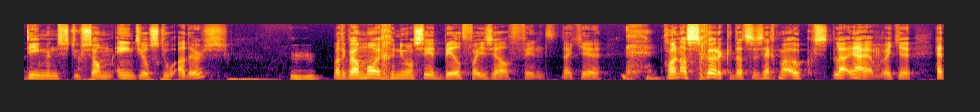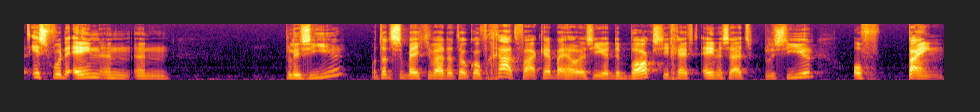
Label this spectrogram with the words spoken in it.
demons to some, angels to others. Mhm. Wat ik wel een mooi genuanceerd beeld van jezelf vind. Dat je gewoon als schurk, dat ze zeg maar ook, ja, weet je, het is voor de een een, een plezier. Want dat is een beetje waar dat ook over gaat vaak. Hè? Bij je de box, die geeft enerzijds plezier of pijn.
